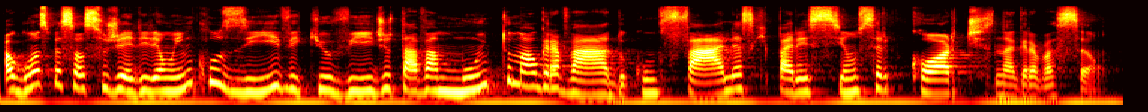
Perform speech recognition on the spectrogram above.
Algumas pessoas sugeriram, inclusive, que o vídeo estava muito mal gravado, com falhas que pareciam ser cortes na gravação.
